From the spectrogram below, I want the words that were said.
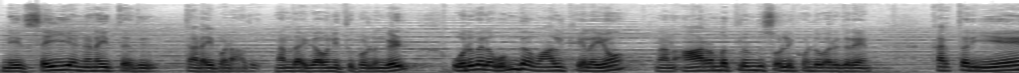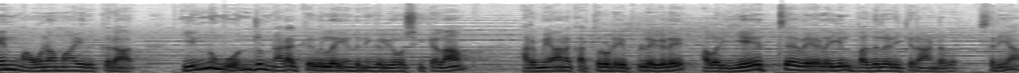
நீர் செய்ய நினைத்தது தடைபடாது. நன்றாய் கவனித்துக் கொள்ளுங்கள். ஒருவேளை உங்கள் வாழ்க்கையிலையும் நான் ஆரம்பத்திலிருந்து சொல்லி கொண்டு வருகிறேன். கர்த்தர் ஏன் மௌனமாக இருக்கிறார்? இன்னும் ஒன்றும் நடக்கவில்லை என்று நீங்கள் யோசிக்கலாம். அருமையான கர்த்தருடைய பிள்ளைகளே அவர் ஏற்ற வேளையில் பதிலளிக்கிற ஆண்டவர். சரியா?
